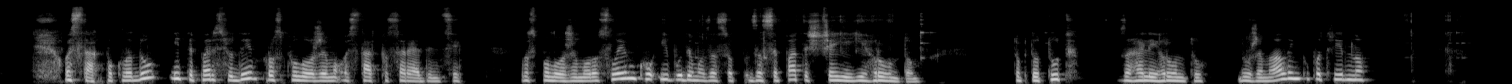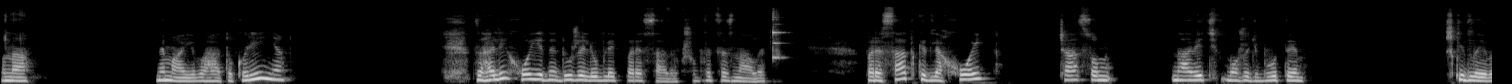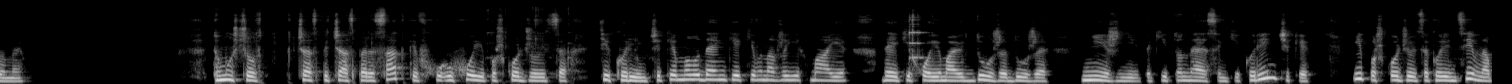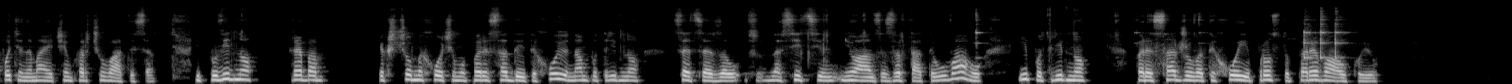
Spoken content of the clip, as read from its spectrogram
Ось так покладу, і тепер сюди розположимо ось так посерединці. Розположимо рослинку і будемо засипати ще її ґрунтом. Тобто тут взагалі ґрунту дуже маленько потрібно. Вона не має багато коріння. Взагалі хої не дуже люблять пересадок, щоб ви це знали. Пересадки для хой часом навіть можуть бути шкідливими. Тому що в час, під час пересадки в хої пошкоджуються ті корінчики молоденькі, які вона вже їх має. Деякі хої мають дуже-дуже ніжні, такі тонесенькі корінчики, і пошкоджуються корінці, вона потім не має чим харчуватися. Відповідно, треба, якщо ми хочемо пересадити хою, нам потрібно все це на всі ці нюанси звертати увагу, і потрібно пересаджувати хої просто перевалкою.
